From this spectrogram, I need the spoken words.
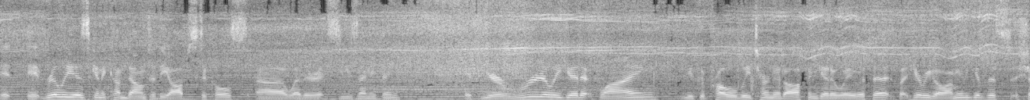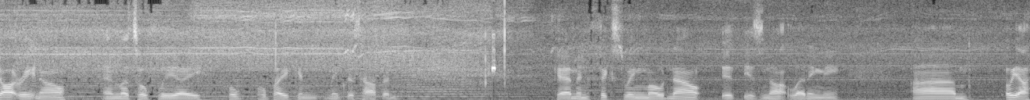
it, it really is going to come down to the obstacles, uh, whether it sees anything. If you're really good at flying, you could probably turn it off and get away with it. But here we go. I'm going to give this a shot right now, and let's hopefully I hope, hope I can make this happen. Okay, I'm in fixed wing mode now. It is not letting me. Um, oh yeah,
